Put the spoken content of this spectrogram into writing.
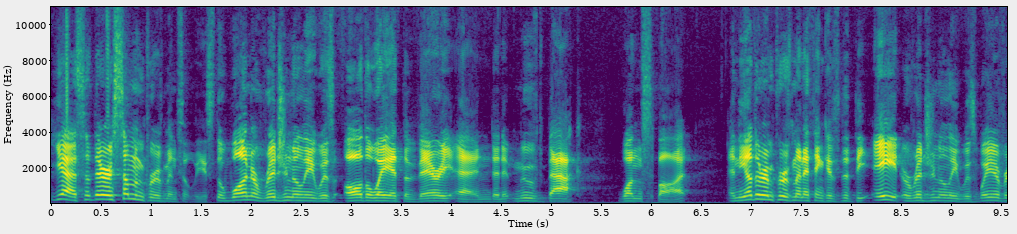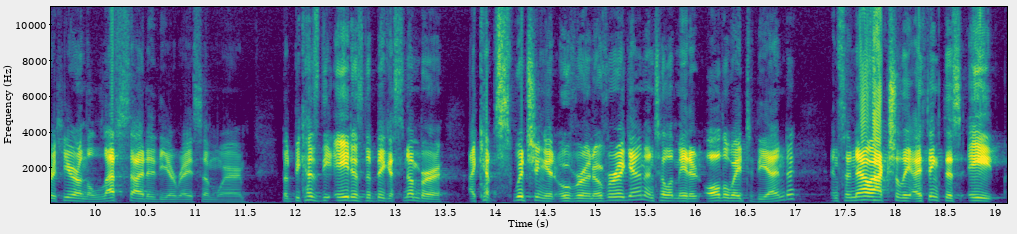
Yeah, so there are some improvements at least. The 1 originally was all the way at the very end, and it moved back one spot. And the other improvement, I think, is that the 8 originally was way over here on the left side of the array somewhere. But because the 8 is the biggest number, I kept switching it over and over again until it made it all the way to the end. And so now, actually, I think this 8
